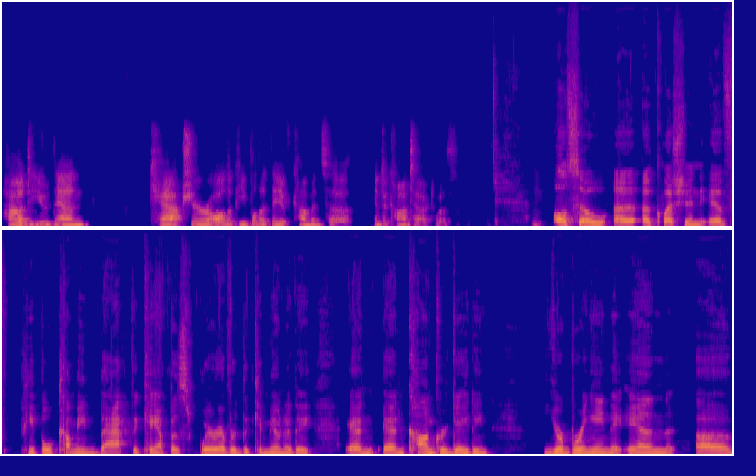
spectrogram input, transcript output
How do you then capture all the people that they have come into into contact with? Also, uh, a question of people coming back to campus, wherever the community, and and congregating. You're bringing in uh,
